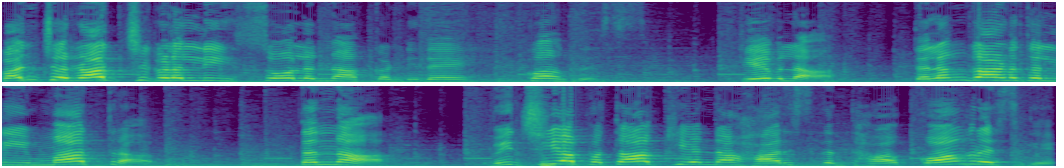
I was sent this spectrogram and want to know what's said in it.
ಪಂಚ ರಾಜ್ಯಗಳಲ್ಲಿ ಸೋಲನ್ನ ಕಂಡಿದೆ ಕಾಂಗ್ರೆಸ್. ಕೇವಲ ತೆಲಂಗಾಣದಲ್ಲಿ ಮಾತ್ರ ತನ್ನ ವಿಜಯ ಪತಾಕಿಯನ್ನ ಹಾರಿಸಿದಂತಹ ಕಾಂಗ್ರೆಸ್ಗೆ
